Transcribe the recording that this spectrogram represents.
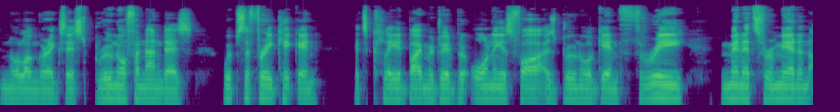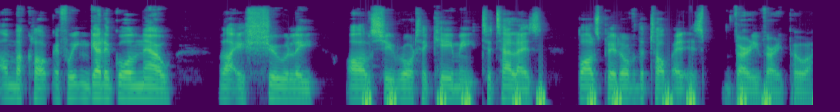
no longer exist. Bruno Fernandes whips the free kick in. It's cleared by Madrid, but only as far as Bruno again. Three minutes remaining on the clock. If we can get a goal now, that is surely all she wrote Hakimi to Telles. Ball's played over the top. It is very, very poor.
